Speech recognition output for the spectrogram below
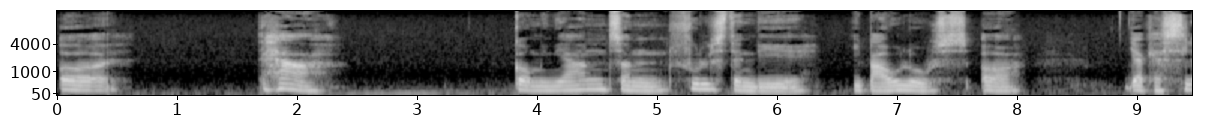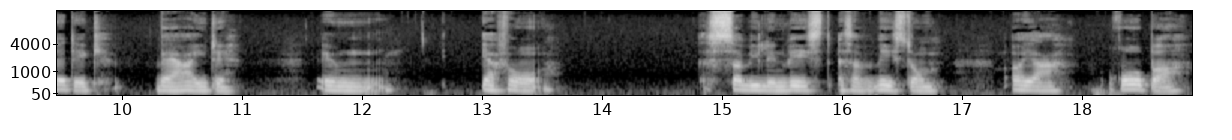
Og her går min hjerne sådan fuldstændig i baglås, og jeg kan slet ikke være i det. Øhm, jeg får så vild en væst, altså væstorm, og jeg råber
